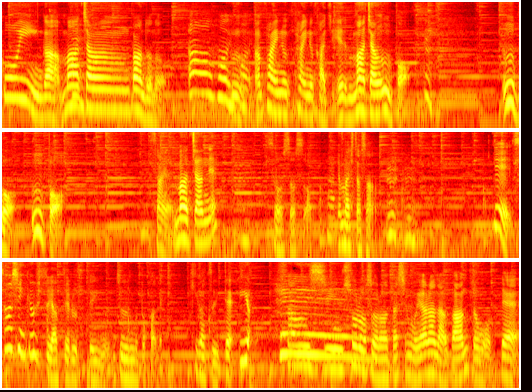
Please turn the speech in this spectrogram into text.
行委員がマーチャンバンドの、あーはいうん。はい、あパイヌパイヌカジえマーチャンウーポー、ウーボー。ウーポーさんや。マーチャンね、そうそうそう。山下さん。うんうんで三線教室やってるっていうズームとかで気がついて。いや。三線そろそろ私もやらなあかんと思って。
